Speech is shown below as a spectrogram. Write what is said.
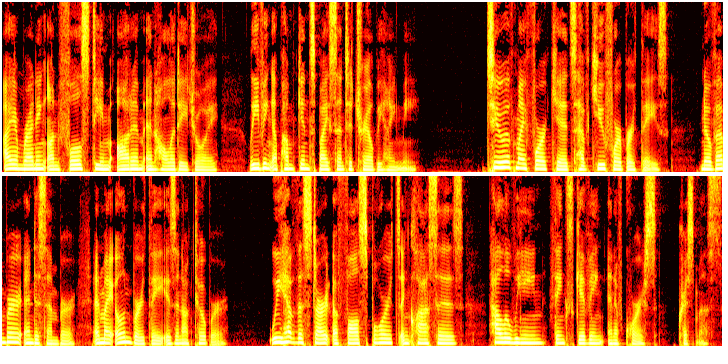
I am running on full steam autumn and holiday joy, leaving a pumpkin spice scented trail behind me. Two of my four kids have Q4 birthdays, November and December, and my own birthday is in October. We have the start of fall sports and classes, Halloween, Thanksgiving, and of course, Christmas.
